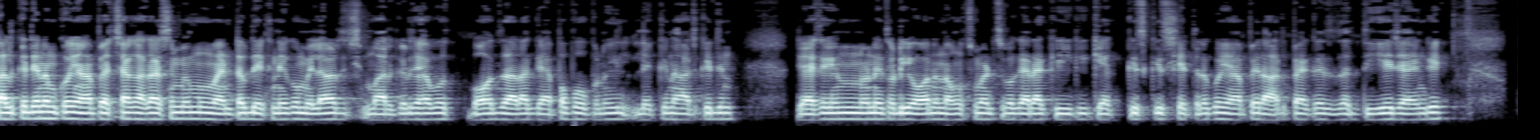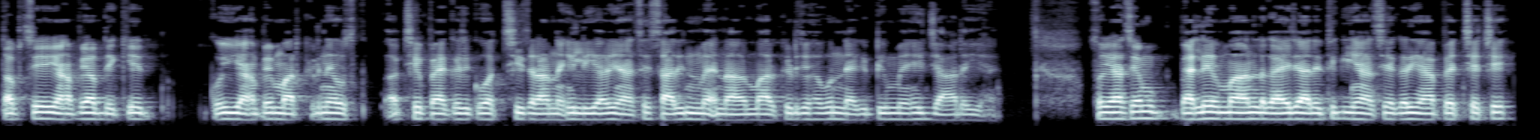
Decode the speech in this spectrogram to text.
कल के दिन हमको यहाँ पे अच्छा खासा इसमें मोमेंटम देखने को मिला और मार्केट जो है वो बहुत ज़्यादा गैप अप ओपन हुई। लेकिन आज के दिन जैसे ही उन्होंने थोड़ी और अनाउंसमेंट्स वगैरह की कि क्या किस किस क्षेत्र को यहाँ पे राहत पैकेज दिए जाएँगे तब से यहाँ पे आप देखिए, कोई यहाँ पे मार्केट ने उस अच्छे पैकेज को अच्छी तरह नहीं लिया और यहाँ से सारी मार्केट जो है वो नेगेटिव में ही जा रही है। सो यहाँ से हम पहले मान लगाए जा रहे थे कि यहाँ से अगर यहाँ पे अच्छे अच्छे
